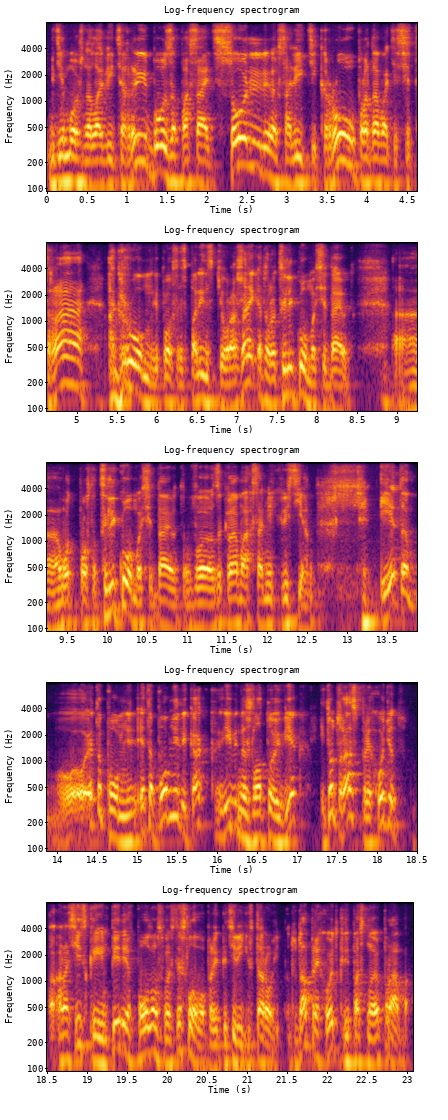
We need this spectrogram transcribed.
где можно ловить рыбу, запасать соль, солить икру, продавать осетра. Огромный просто исполинский урожай, который целиком оседают, а, вот просто целиком оседают в закромах самих крестьян. И это, это, помнили, это помнили как именно золотой век. И тут раз приходит Российская империя в полном смысле слова про Екатерине II. Туда приходит крепостное право.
